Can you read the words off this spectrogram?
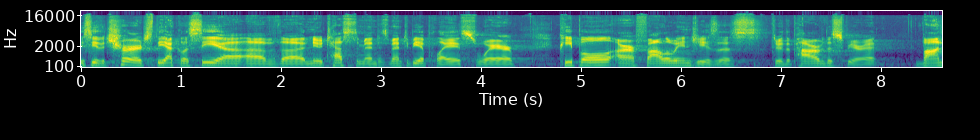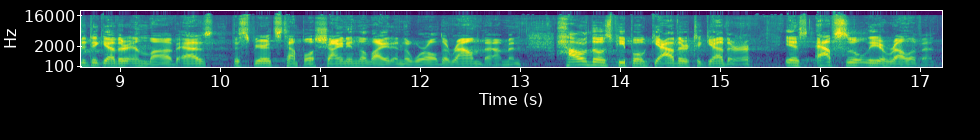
You see, the church, the ecclesia of the New Testament, is meant to be a place where people are following Jesus through the power of the Spirit, bonded together in love as the Spirit's temple, shining the light in the world around them. And how those people gather together is absolutely irrelevant.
